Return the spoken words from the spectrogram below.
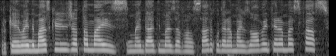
Porque ainda mais que a gente já está mais uma idade mais avançada, quando era mais nova, então era mais fácil.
